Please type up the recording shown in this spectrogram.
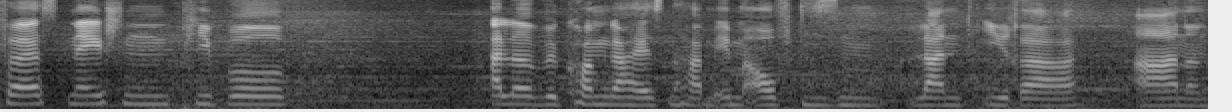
First Nation People alle willkommen geheißen haben, eben auf diesem Land ihrer Ahnen.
